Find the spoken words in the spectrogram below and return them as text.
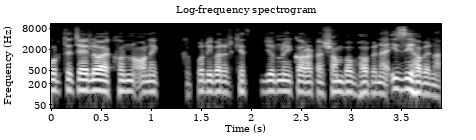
করতে চাইলেও এখন অনেক পরিবারের ক্ষেত্রে জন্যই করাটা সম্ভব হবে না, ইজি হবে না।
